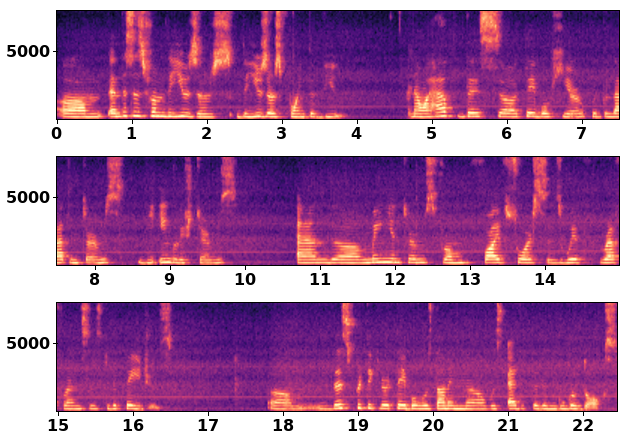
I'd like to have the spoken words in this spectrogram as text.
Um, and this is from the users the user's point of view. Now I have this uh, table here with the Latin terms the English terms and uh, Romanian terms from five sources with references to the pages. Um, this particular table was done in uh, was edited in Google Docs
